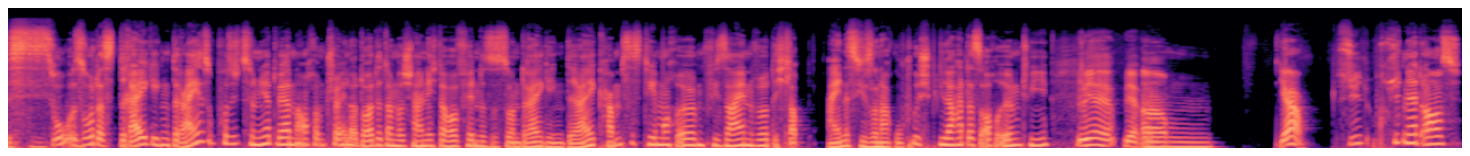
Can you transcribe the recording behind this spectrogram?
das ist so, so, dass 3 gegen 3 so positioniert werden, auch im Trailer, deutet dann wahrscheinlich darauf hin, dass es so ein 3 gegen 3 Kampfsystem auch irgendwie sein wird. Ich glaube, eines dieser Naruto-Spiele hat das auch irgendwie. Ja, ja, ja. Ähm, ja, sieht, sieht nett aus.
